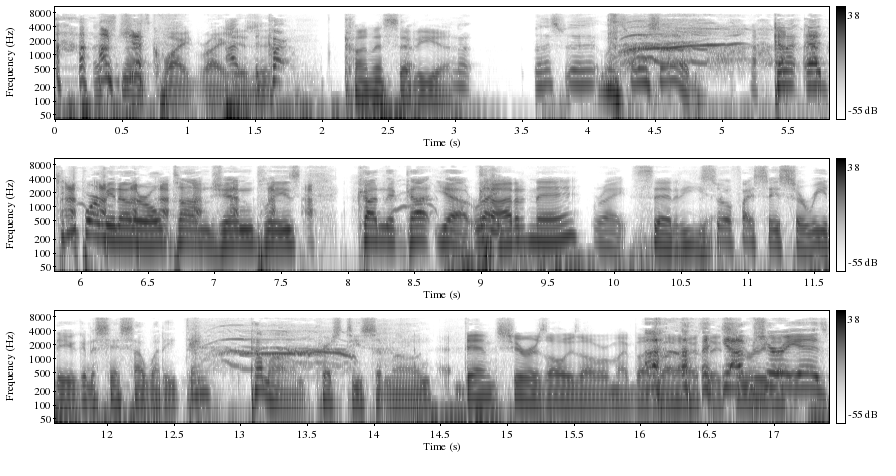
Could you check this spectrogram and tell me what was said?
That's not quite right, I- is it? car- Connoisseria. No. That's, uh, that's what I said. Can, I, Ed, can you pour me another Old Tom gin, please? Can, yeah, right, Carne right. seria. So if I say Sarita, you're going to say Sawarita? Come on, Chris DeSimone. Dan Shearer is always over my butt. I always say yeah, I'm Sarita. sure he is.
